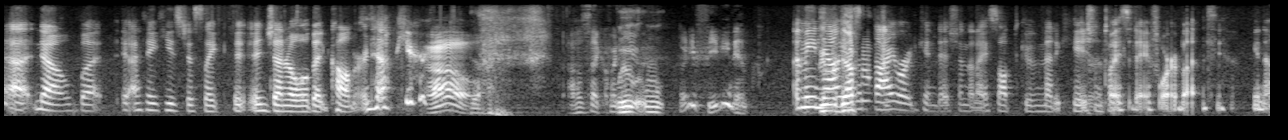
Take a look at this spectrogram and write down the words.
Uh, no, but I think he's just like in general a little bit calmer and happier. Oh. Yeah. I was like, what are, We- you, we- what are you feeding him? I mean, We now were he has a thyroid condition that I still have to give him medication twice a day for, but you know.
